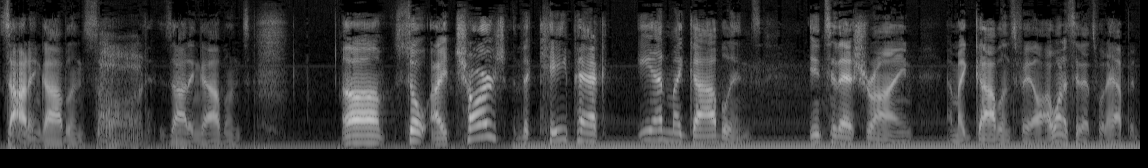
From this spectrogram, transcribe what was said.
Zod and goblins, Zod, Zod and goblins. Um, so I charge the K pack and my goblins into that shrine, and my goblins fail. I want to say that's what happened.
